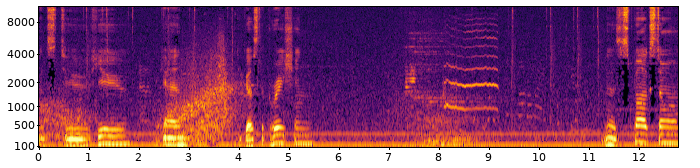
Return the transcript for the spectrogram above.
Let's do you again. Do ghost liberation. There's a Spark Storm.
